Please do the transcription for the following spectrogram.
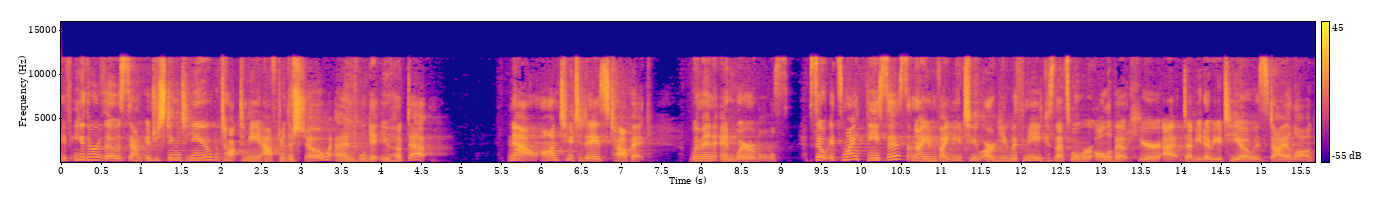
if either of those sound interesting to you, talk to me after the show and we'll get you hooked up. Now, on to today's topic women and wearables. So it's my thesis, and I invite you to argue with me because that's what we're all about here at WWTO is dialogue.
